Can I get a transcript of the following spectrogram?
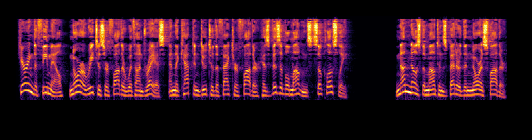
Hearing the female, Nora reaches her father with Andreas and the captain due to the fact her father has visible mountains so closely. None knows the mountains better than Nora's father.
